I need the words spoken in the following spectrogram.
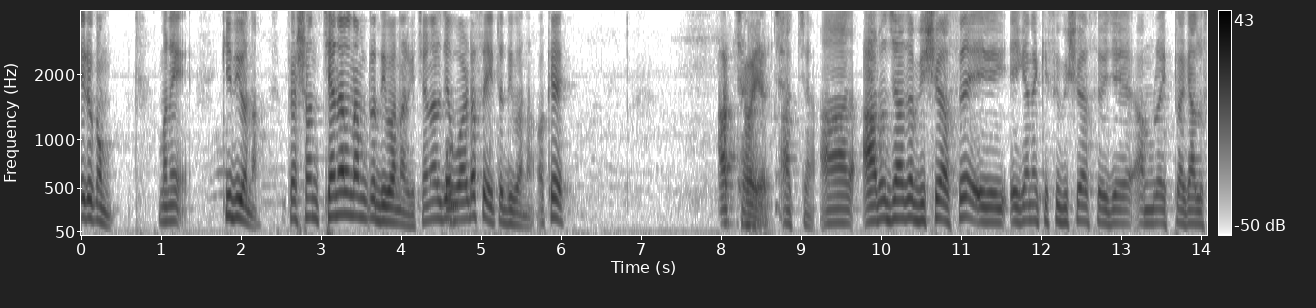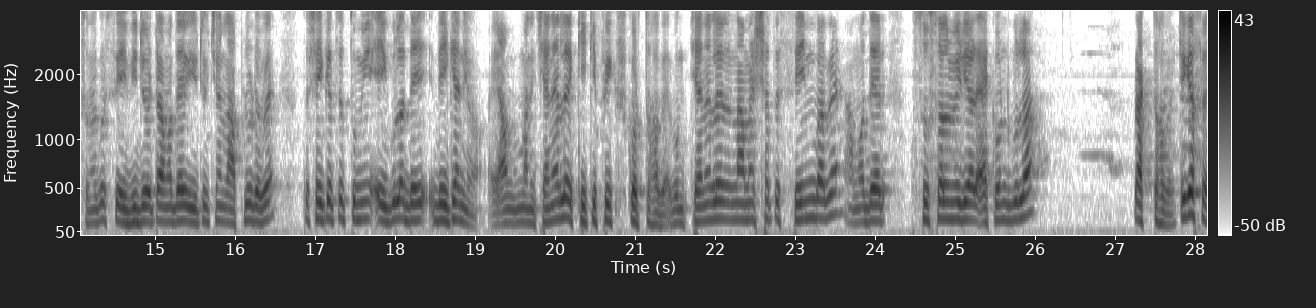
এইরকম মানে কি দিও না? ফ্যাশন চ্যানেল নামটা দিবা না আর কি। চ্যানেল যে ওয়ার্ড আছে এটা দিবা না ওকে আচ্ছা ভাই আচ্ছা। আচ্ছা আর আরও যা যা বিষয় আছে, এই এইখানে কিছু বিষয় আছে, ওই যে আমরা একটু আগে আলোচনা করছি, এই ভিডিওটা আমাদের ইউটিউব চ্যানেল আপলোড হবে, তো সেই ক্ষেত্রে তুমি এইগুলো দেখে নিও মানে চ্যানেলে কি কি ফিক্স করতে হবে, এবং চ্যানেলের নামের সাথে সেম ভাবে আমাদের সোশ্যাল মিডিয়ার অ্যাকাউন্টগুলো রাখতে হবে, ঠিক আছে?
